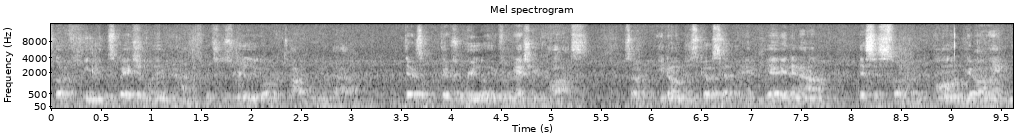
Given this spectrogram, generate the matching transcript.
sort of human spatial impacts, which is really what we're talking about. There's, there's real information costs. So you don't just go set the MPA down. This is sort of an ongoing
